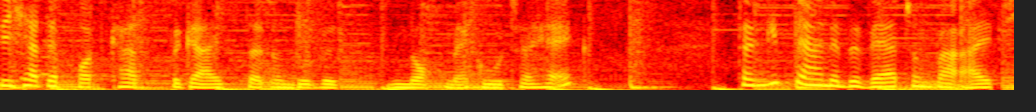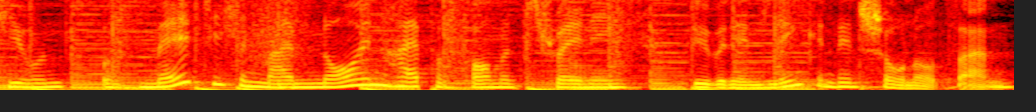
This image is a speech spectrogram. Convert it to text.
Dich hat der Podcast begeistert und du willst noch mehr gute Hacks? Dann gib mir eine Bewertung bei iTunes und melde dich in meinem neuen High Performance Training über den Link in den Show Notes an.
